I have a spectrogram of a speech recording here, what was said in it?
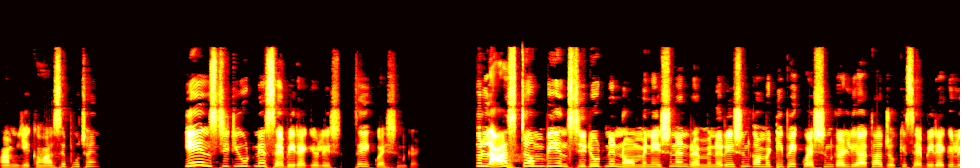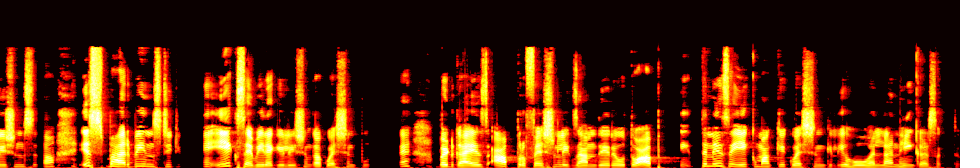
ma'am, ये कहाँ से पूछा है ये इंस्टीट्यूट ने सेबी रेगुलेशन से क्वेश्चन कर तो लास्ट टर्म भी इंस्टीट्यूट ने नॉमिनेशन एंड रेम्यूनरेशन कमेटी पे क्वेश्चन कर लिया था, जो कि सेबी रेगुलेशन से था। इस बार भी इंस्टीट्यूट एक सेबी रेगुलेशन का क्वेश्चन पूछते हैं। बट गाइज़ आप प्रोफेशनल एग्ज़ाम दे रहे हो तो आप इतने से एक मार्क के क्वेश्चन के लिए हो हल्ला नहीं कर सकते।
